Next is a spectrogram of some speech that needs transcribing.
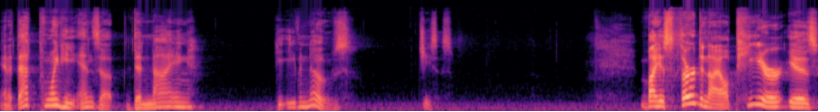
And at that point, he ends up denying he even knows Jesus. By his third denial, Peter is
